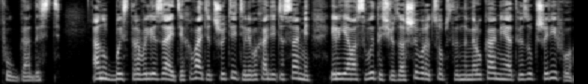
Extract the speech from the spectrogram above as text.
Фу, гадость. «А ну, быстро вылезайте, хватит шутить, или выходите сами, или я вас вытащу за шиворот собственными руками и отвезу к шерифу».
